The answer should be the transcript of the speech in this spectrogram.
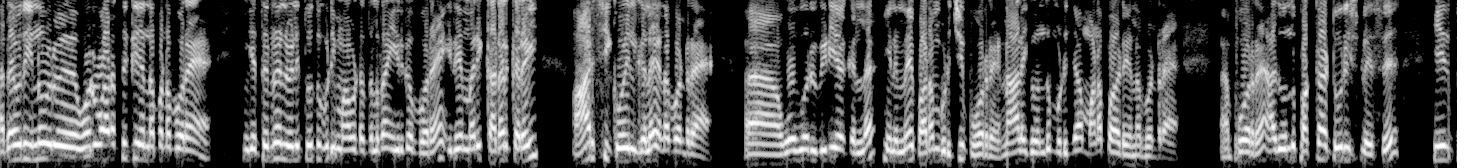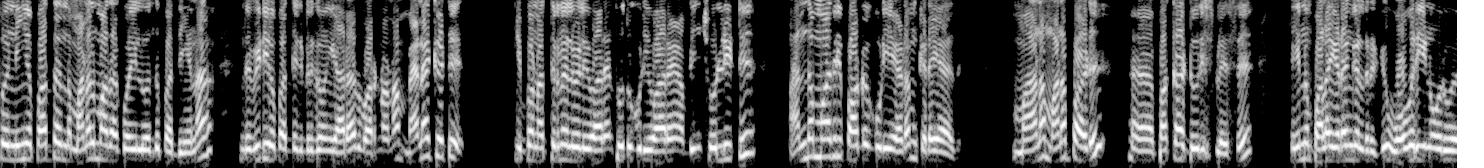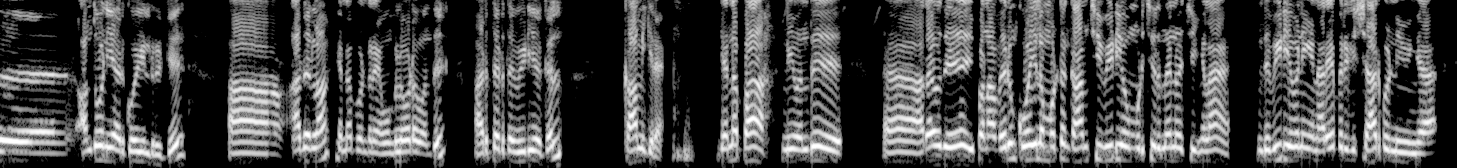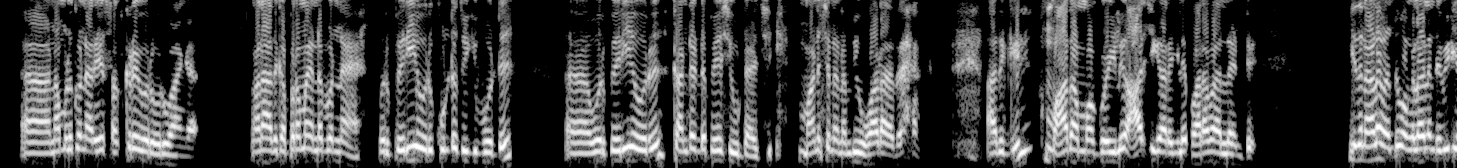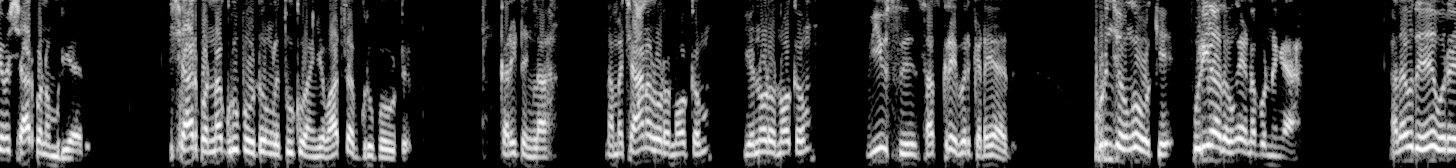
அதாவது இன்னொரு ஒரு வாரத்துக்கு என்ன பண்ண போறேன்? இங்க திருநெல்வேலி தூத்துக்குடி மாவட்டத்துல தான் இருக்க போறேன். இதே மாதிரி கடற்கரை ஆர்சி கோயில்களை என்ன பண்றேன்? ஒவ்வொரு வீடியோக்கள்ல இனிமே படம் பிடிச்சி போடுறேன். நாளைக்கு வந்து முடிஞ்சா மணப்பாடு என்ன பண்றேன்? போடுறேன். அது வந்து பக்கா டூரிஸ்ட் பிளேஸ். இப்போ நீங்க பார்த்த இந்த மணல் மாதா கோயில் வந்து பாத்தீங்கன்னா இந்த வீடியோ பார்த்துக்கிட்டு இருக்கவங்க யாராவது வரணும்னா மெனக்கெட்டு இப்போ நான் திருநெல்வேலி வரேன் தூத்துக்குடி வரேன் அப்படின்னு சொல்லிட்டு அந்த மாதிரி பார்க்கக்கூடிய இடம் கிடையாது. மன மணப்பாடு பக்கா டூரிஸ்ட் பிளேஸு. இன்னும் பல இடங்கள் இருக்கு. ஒவ்வொரின் ஒரு அந்தோனியார் கோயில் இருக்கு. அதெல்லாம் என்ன பண்றேன் உங்களோட வந்து அடுத்தடுத்த வீடியோக்கள் காமிக்கிறேன். என்னப்பா நீ வந்து அதாவது இப்போ நான் வெறும் கோயிலை மட்டும் காமிச்சு வீடியோ முடிச்சிருந்தேன்னு வச்சுங்களேன் இந்த வீடியோவை நீங்க நிறைய பேருக்கு ஷேர் பண்ணுவீங்க. நம்மளுக்கும் நிறைய சப்ஸ்கிரைபர் வருவாங்க. ஆனா அதுக்கப்புறமா என்ன பண்ணேன் ஒரு பெரிய ஒரு குண்டை தூக்கி போட்டு ஒரு பெரிய ஒரு கண்டென்ட்டை பேசி விட்டாச்சு. மனுஷனை நம்பி ஓடாத. அதுக்கு மாதாம்மா கோயில் ஆர்சிக்காரங்களே பரவாயில்லன்ட்டு. இதனால வந்து உங்களால் இந்த வீடியோவை ஷேர் பண்ண முடியாது. ஷேர் பண்ணால் குரூப்பை விட்டு உங்களை தூக்குவாங்க. வாட்ஸ்அப் குரூப்பை விட்டு. கரெக்ட்டுங்களா நம்ம சேனலோட நோக்கம் என்னோட நோக்கம் வியூஸு சப்ஸ்கிரைபர் கிடையாது. புரிஞ்சவங்க ஓகே புரியாதவங்க என்ன பண்ணுங்க? அதாவது ஒரு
